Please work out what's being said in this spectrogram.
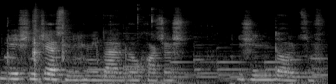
10 jasnych mi dadzą chociaż. 10 dolców.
